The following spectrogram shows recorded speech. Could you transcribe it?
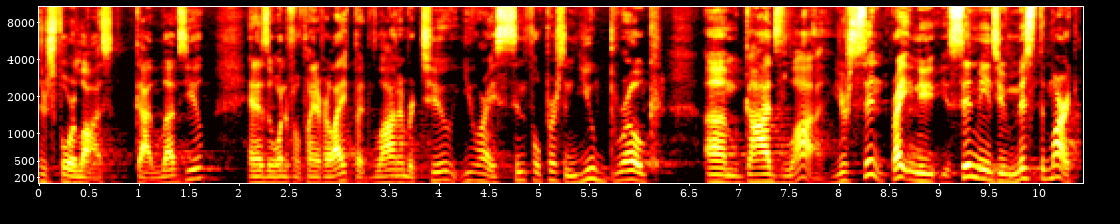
there's four laws. God loves you and has a wonderful plan for life, but law number two, you are a sinful person. You broke um, God's law. Your sin, right? You, sin means you missed the mark.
